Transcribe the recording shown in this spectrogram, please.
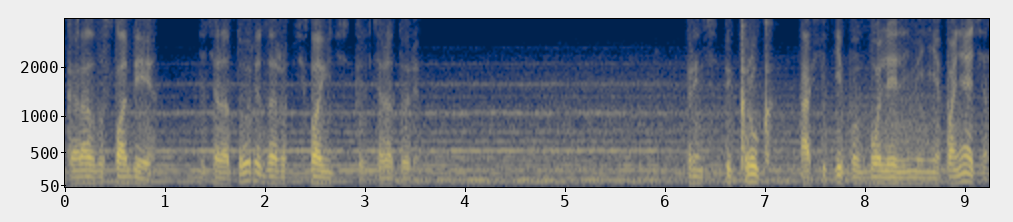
гораздо слабее в литературе, даже в психологической литературе. В принципе, круг архетипов более или менее понятен.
